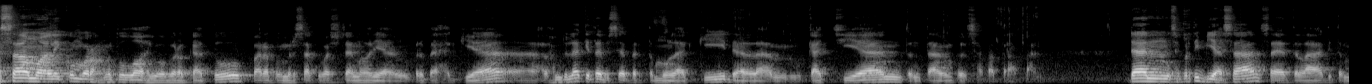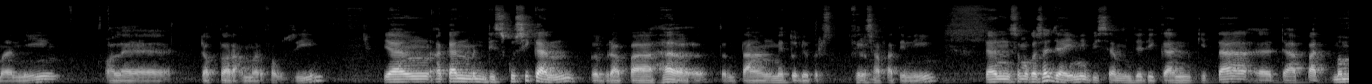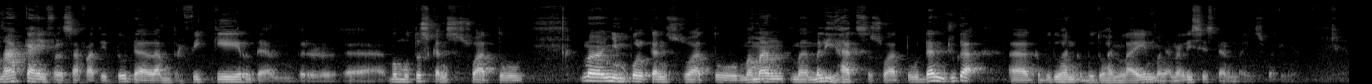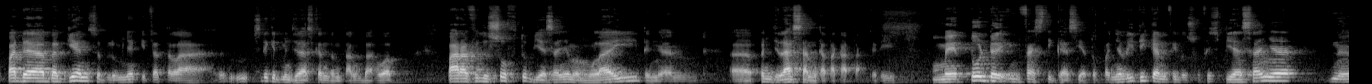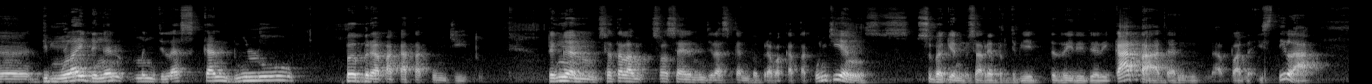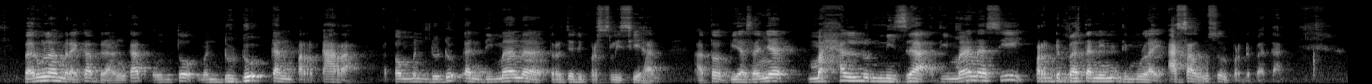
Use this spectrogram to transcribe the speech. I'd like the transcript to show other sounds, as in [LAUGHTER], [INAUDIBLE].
Assalamualaikum warahmatullahi wabarakatuh Para pemirsa Kupas Channel yang berbahagia Alhamdulillah kita bisa bertemu lagi dalam kajian tentang filsafat terapan Dan seperti biasa saya telah ditemani oleh Dr. Ammar Fauzi Yang akan mendiskusikan beberapa hal tentang metode filsafat ini dan semoga saja ini bisa menjadikan kita uh, dapat memakai filsafat itu dalam berpikir dan ber, uh, memutuskan sesuatu, menyimpulkan sesuatu, melihat sesuatu dan juga eh, kebutuhan-kebutuhan uh, lain, menganalisis dan lain sebagainya. Pada bagian sebelumnya kita telah sedikit menjelaskan tentang bahwa para filsuf itu biasanya memulai dengan Eh, penjelasan kata-kata. Jadi metode investigasi atau penyelidikan filosofis biasanya uh, dimulai dengan menjelaskan dulu beberapa kata kunci itu. Dengan setelah selesai menjelaskan beberapa kata kunci yang sebagian besarnya terdiri, terdiri dari kata dan apa istilah, barulah mereka berangkat untuk mendudukkan perkara atau mendudukkan di mana terjadi perselisihan atau biasanya mahallun niza di mana sih perdebatan ini dimulai? Asal usul perdebatan.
